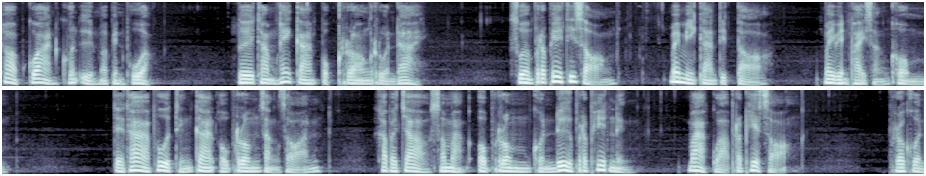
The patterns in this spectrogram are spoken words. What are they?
ชอบกว้านคนอื่นมาเป็นพวก เลยทำให้การปกครองรวนได้ ส่วนประเภทที่สองไม่มีการติดต่อ ไม่เป็นภัยสังคม แต่ถ้าพูดถึงการอบรมสั่งสอน ข้าพเจ้าสมัครอบรมคนดื้อประเภทหนึ่ง มากกว่าประเภทสอง เพราะคน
